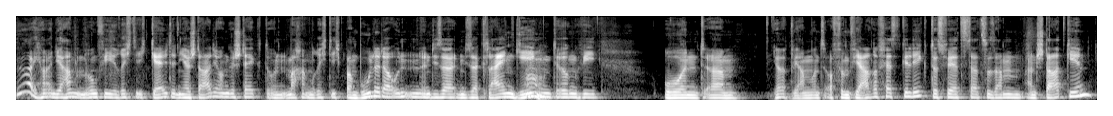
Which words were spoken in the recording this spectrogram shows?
Ja, ich meine, die haben irgendwie richtig Geld in ihr Stadion gesteckt und machen richtig Bambule da unten in dieser, in dieser kleinen Gegend irgendwie. Und ähm, ja, wir haben uns auf fünf Jahre festgelegt, dass wir jetzt da zusammen an den Start gehen.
